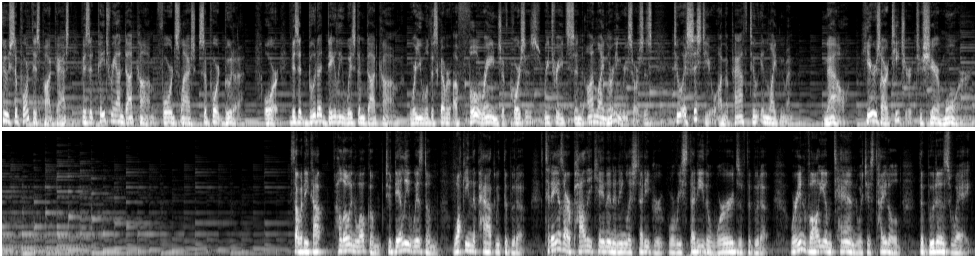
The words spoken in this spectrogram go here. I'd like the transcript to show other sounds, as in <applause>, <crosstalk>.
To support this podcast, visit patreon.com forward slash support Buddha or visit buddhadailywisdom.com where you will discover a full range of courses, retreats, and online learning resources to assist you on the path to enlightenment. Now, here's our teacher to share more. Sawadee Hello and welcome to Daily Wisdom Walking the Path with the Buddha. Today is our Pali Canon and English study group where we study the words of the Buddha. We're in volume 10, which is titled The Buddha's Way.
